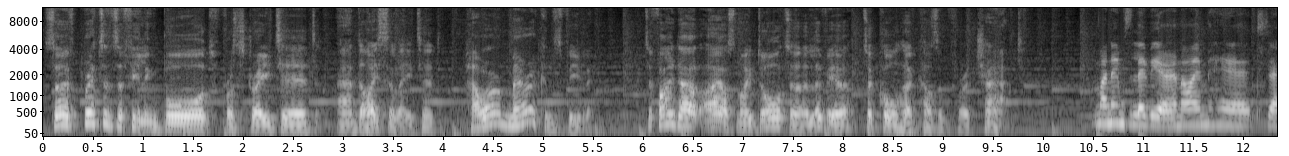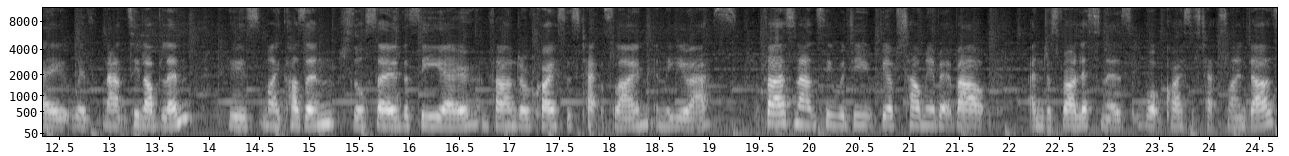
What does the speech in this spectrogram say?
So if Britons are feeling bored, frustrated, and isolated, how are Americans feeling? To find out, I asked my daughter, Olivia, to call her cousin for a chat. My name's Olivia, and I'm here today with Nancy Lublin, who's my cousin. She's also the CEO and founder of Crisis Text Line in the US. First, Nancy, would you be able to tell me a bit about, and just for our listeners, what Crisis Text Line does?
